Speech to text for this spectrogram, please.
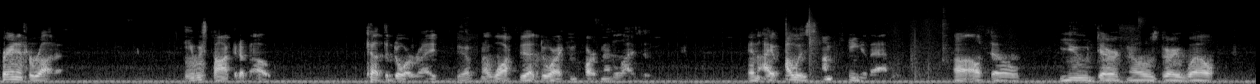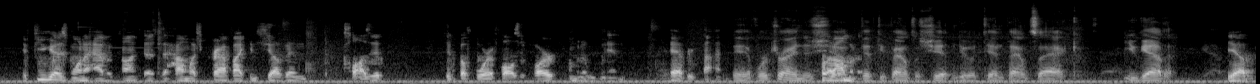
Brandon Harada. He was talking about cut the door, right? Yep. When I walk through that door, I compartmentalize it, and I, I was I'm king of that. Uh, I'll tell you, Derek knows very well. If you guys want to have a contest of how much crap I can shove in the closet before it falls apart, I'm gonna win every time. Yeah, if we're trying to shove gonna- 50 pounds of shit into a 10 pound sack, you got it. Yep.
